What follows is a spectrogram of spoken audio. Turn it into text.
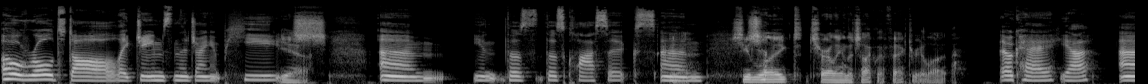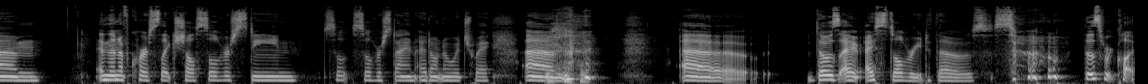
Oh, Roald Dahl, like James and the Giant Peach. Um, you know, those those classics. Um, She liked Charlie and the Chocolate Factory a lot. okay, yeah. Um, and then of course like Shel Silverstein, Sil- Silverstein. I don't know which way. Um, uh, those I I still read those. So those were cla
